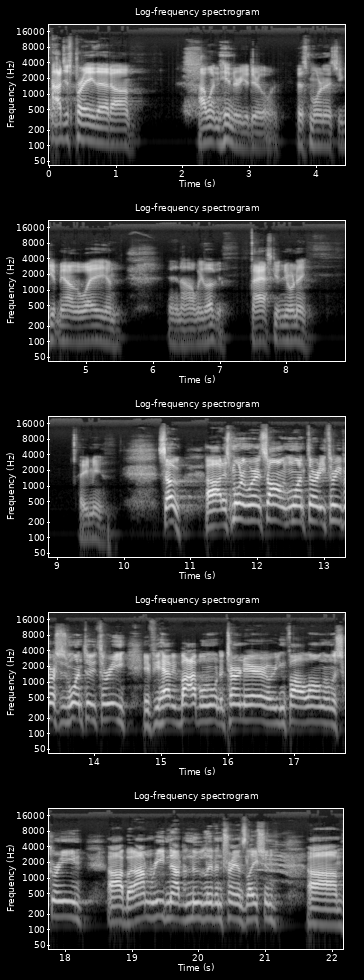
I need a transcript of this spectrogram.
I just pray that uh, I wouldn't hinder you, dear Lord, this morning, that you get me out of the way. And, and uh, we love you. I ask it in your name. Amen. So, uh, this morning we're in Psalm 133, verses 1 through 3. If you have your Bible and want to turn there, or you can follow along on the screen. Uh, but I'm reading out the New Living Translation. Um,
